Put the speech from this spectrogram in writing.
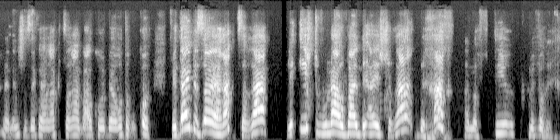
מעניין שזה הערה קצרה, מה קורה בהערות ארוכות, ודי בזו הערה קצרה, לאיש תבונה ובעל דעה ישרה, וכך המפטיר מברך.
